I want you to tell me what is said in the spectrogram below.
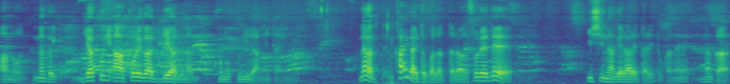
あのなんか逆にあこれがリアルなこの国だみたいな。だから海外とかだったらそれで石投げられたりとかねなんか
